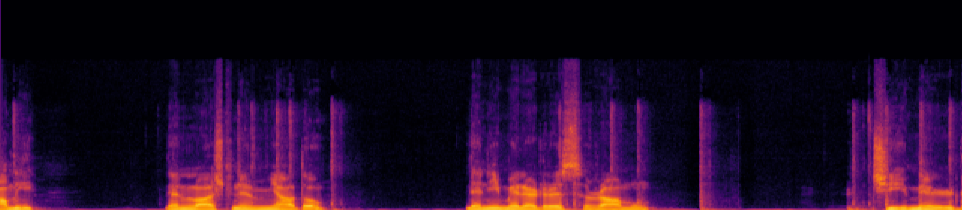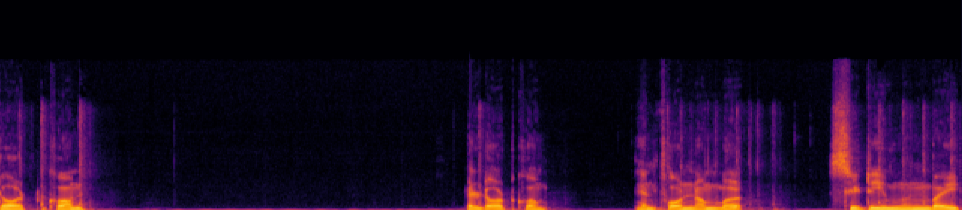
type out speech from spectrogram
Rami. Then last name Yadav. Then email address Ramu. Gmail.com gmail.com then phone number city mumbai.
